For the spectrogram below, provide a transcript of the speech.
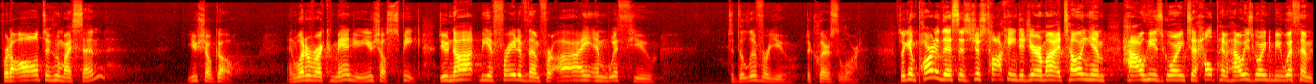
for to all to whom I send, you shall go. And whatever I command you, you shall speak. Do not be afraid of them, for I am with you to deliver you, declares the Lord. So, again, part of this is just talking to Jeremiah, telling him how he's going to help him, how he's going to be with him.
